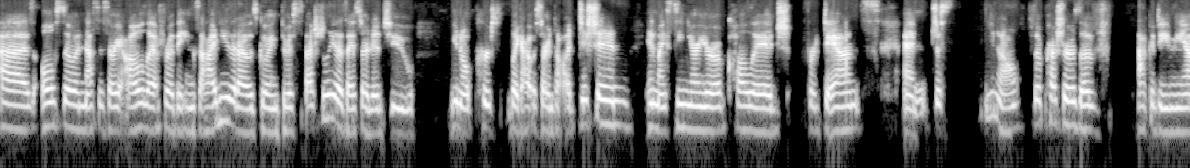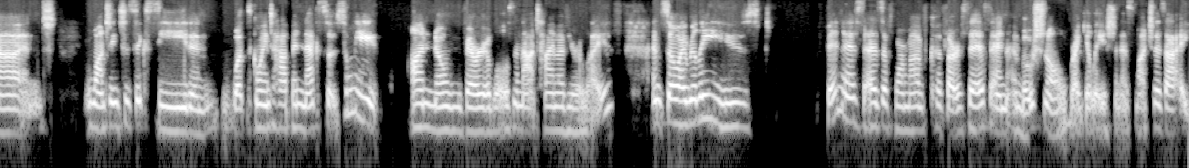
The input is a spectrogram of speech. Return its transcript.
as also a necessary outlet for the anxiety that I was going through, especially as I started to, you know, pers- like I was starting to audition in my senior year of college for dance and just, you know, the pressures of academia and wanting to succeed and what's going to happen next. So, so many unknown variables in that time of your life. And so I really used fitness as a form of catharsis and emotional regulation as much as I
